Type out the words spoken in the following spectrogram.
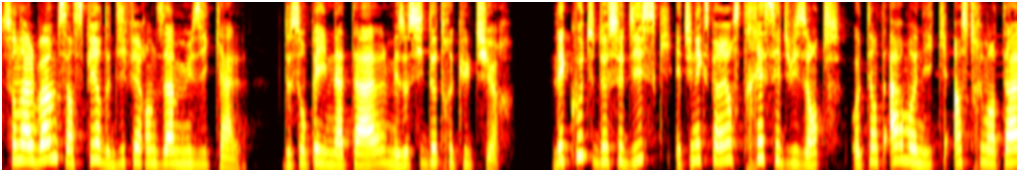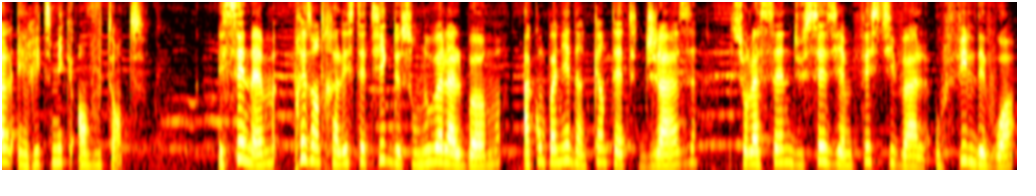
Son album s'inspire de différentes âmes musicales, de son pays natal, mais aussi d'autres cultures. L'écoute de ce disque est une expérience très séduisante, aux teintes harmoniques, instrumentales et rythmiques envoûtantes. Et Senem présentera l'esthétique de son nouvel album, accompagné d'un quintet jazz, sur la scène du 16e festival au fil des voix,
